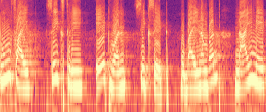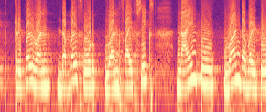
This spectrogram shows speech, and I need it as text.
two five six three eight one six eight mobile number nine eight triple one double four one five six nine two one double two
